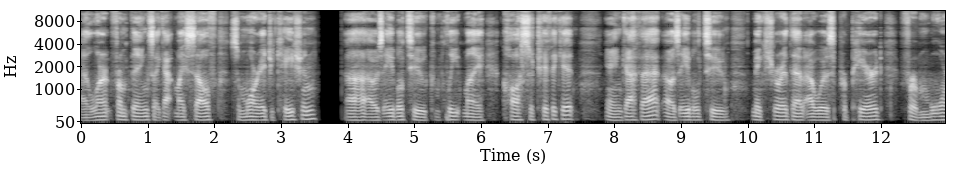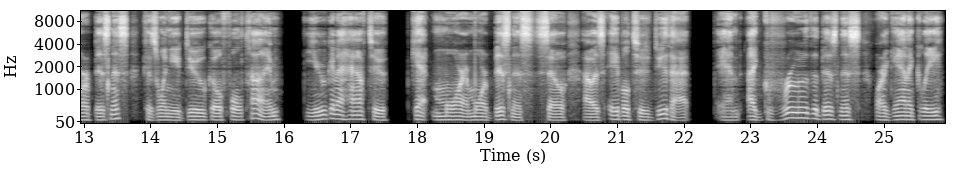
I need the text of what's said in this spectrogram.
I learned from things. I got myself some more education. Uh, I was able to complete my COSS certificate and got that. I was able to make sure that I was prepared for more business because when you do go full time, you're going to have to get more and more business. So I was able to do that. And I grew the business organically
